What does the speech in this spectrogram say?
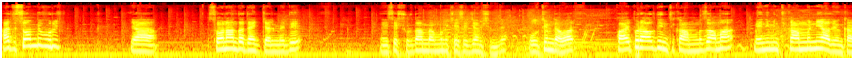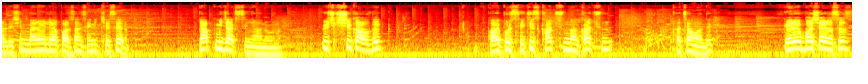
Hadi son bir vuruş. Ya son anda denk gelmedi. Neyse şuradan ben bunu keseceğim şimdi. Ultim de var. Piper aldı intikamımızı ama benim intikamımı niye alıyorsun kardeşim? Ben öyle yaparsan seni keserim. Yapmayacaksın yani bunu. 3 kişi kaldık. Piper 8 kaç şundan kaç şun kaçamadık. Görev başarısız.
